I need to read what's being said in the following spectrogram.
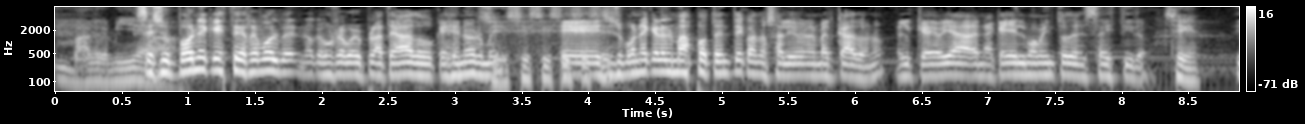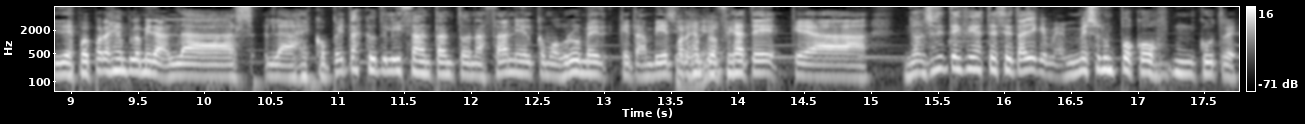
madre mía se supone que este revólver, ¿no? Que es un revólver plateado, que es enorme. Sí, sí, sí, sí, eh, sí, sí. Se supone que era el más potente cuando salió en el mercado, ¿no? El que había en aquel momento de seis tiros. sí Y después, por ejemplo, mira, las, las escopetas que utilizan tanto Nathaniel como Grumed, que también, por ejemplo, fíjate que a... No sé si te fijaste ese detalle, que a mí me suena un poco mm, cutre.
